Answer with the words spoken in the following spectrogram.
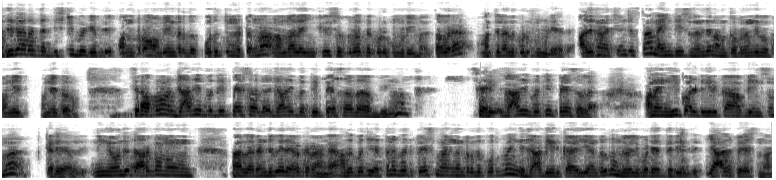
அதிகாரத்தை டிஸ்ட்ரிபியூட் எப்படி பண்றோம் அப்படின்றத பொறுத்து மட்டும்தான் நம்மளால இன்க்ரீஸ் குரோத்தை கொடுக்க முடியுமே தவிர மத்த நாள் கொடுக்க முடியாது. அதுக்கான சேஞ்சஸ் தான் நைன்டிஸ்ல இருந்து நம்ம தொடர்ந்து இப்ப பண்ணிட்டு பண்ணிட்டு வரோம். சரி அப்புறம் ஜாதி பத்தி பேசாத ஜாதி பத்தி பேசாத அப்படின்னா சரி ஜாதி பத்தி பேசல. ஆனா ஈக்குவாலிட்டி இருக்கா அப்படின்னு சொன்னா கிடையாது. நீங்க வந்துட்டு அரக்கணும் அதுல ரெண்டு பேர் இறக்குறாங்க. அதை பத்தி எத்தனை பேர் பேசுனாங்கன்றத பொறுத்து தான் இங்க ஜாதி இருக்கா இல்லையான்றது உங்களுக்கு வெளிப்படையா தெரியுது. யார் பேசினா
